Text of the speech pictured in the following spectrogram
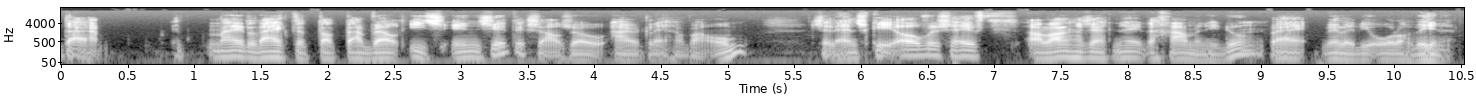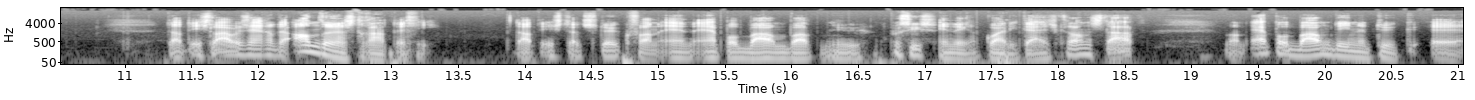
daar, mij lijkt het dat daar wel iets in zit. Ik zal zo uitleggen waarom. Zelensky overigens heeft al lang gezegd: nee, dat gaan we niet doen. Wij willen die oorlog winnen. Dat is, laten we zeggen, de andere strategie. Dat is dat stuk van en Applebaum wat nu Precies. in de kwaliteitskrant staat. Want Applebaum, die natuurlijk eh,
